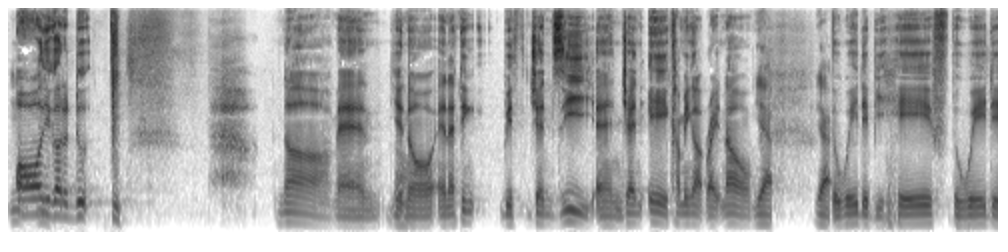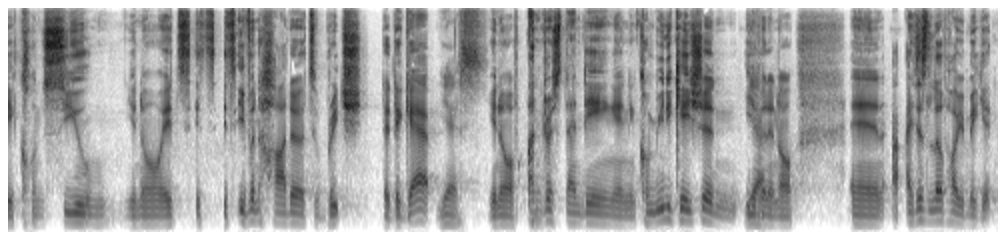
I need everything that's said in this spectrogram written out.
Mm-hmm. All you gotta do. nah, man. You know, and I think with Gen Z and Gen A coming up right now, Yeah, yeah, the way they behave, the way they consume, you know, it's it's it's even harder to bridge the, the gap. Yes. You know, of understanding and communication, even Yeah. and all. And I- just love how you make it.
